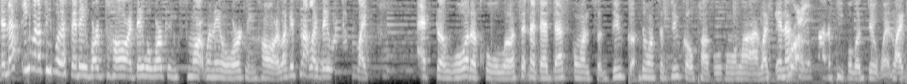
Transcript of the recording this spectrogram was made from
And that's even the people that say they worked hard, they were working smart when they were working hard. Like it's not like they were just like at the water cooler sitting at their desk going Sudoku doing Sudoku puzzles online. Like and that's Right. what a lot of people are doing. Like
